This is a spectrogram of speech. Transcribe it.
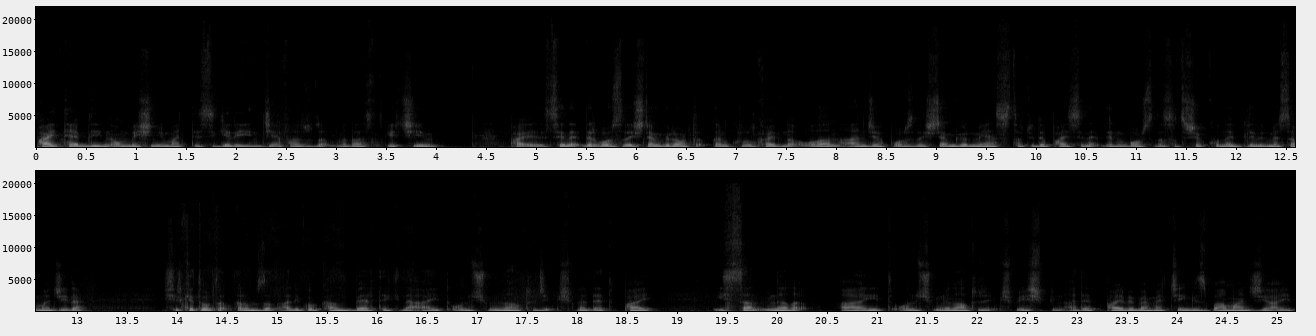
pay tebliğinin 15. maddesi gereğince fazla uzatmadan geçeyim. Pay senetleri borsada işlem gören ortakların kurul kaydında olan ancak borsada işlem görmeyen statüde pay senetlerinin borsada satışa konu edilebilmesi amacıyla şirket ortaklarımızdan Ali Gökhan Bertekin'e ait 13.670 bin adet pay, İhsan Ünal'a ait 13.675 bin adet pay ve Mehmet Cengiz Bağmancı'ya ait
